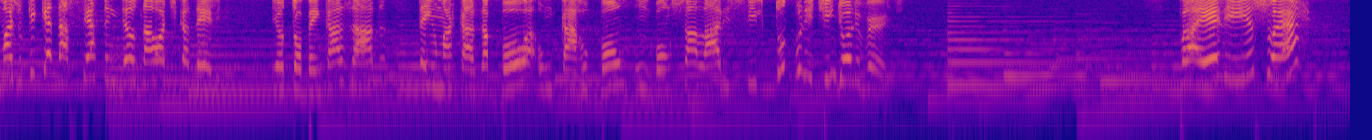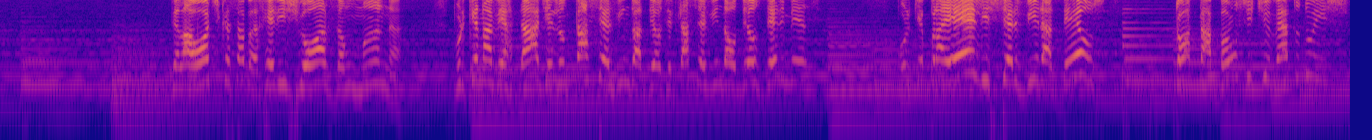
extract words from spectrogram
Mas o que é dar certo em Deus na ótica dele? Eu estou bem casada, tenho uma casa boa, um carro bom, um bom salário, filho, tudo bonitinho de olho verde. Para ele isso é pela ótica sabe, religiosa, humana. Porque na verdade ele não está servindo a Deus, ele está servindo ao Deus dele mesmo. Porque para ele servir a Deus, tó tá bom se tiver tudo isso.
